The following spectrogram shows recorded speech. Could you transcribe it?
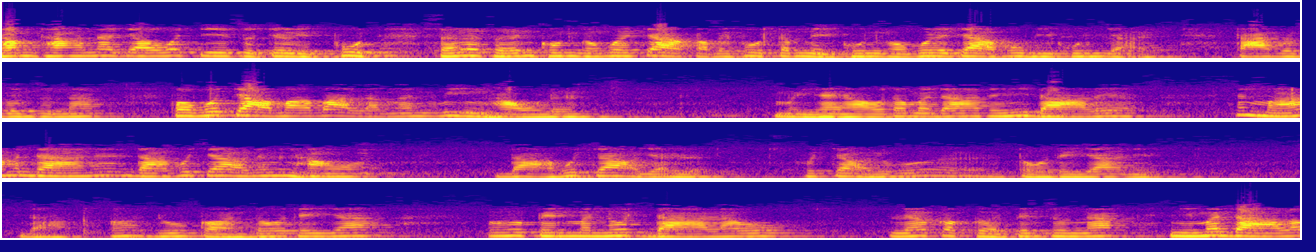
ทำทางน่าจะเอาวจีสุจริตพูดสรรเสริญคุณของพระเจ้ากลับไปพูดตำหนิคุณของพระเจ้าผู้มีคุณใหญ่ ตายไปเป็นสุนัข อพระเจ้ามาบ้านหลังนั้น วิ่งเห่าเลย ไม่ใช่เห่าธรรมดาทีนี้ด่าเลยนั่นหมามันด่านะด่าพระเจ้านั่นมันเห่า ด่าพระเจ้าใหญ่เลยพระเจ้ารู้ว่าโตเทยะเนี่ยด่าเออดูก่อนโตเทยะเออเป็นมนุษย์ด่าเราแล้วก็เกิดเป็นสุนัขนี่มาด่าเรา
